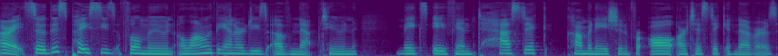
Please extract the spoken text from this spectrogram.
All right, so this Pisces full moon, along with the energies of Neptune, makes a fantastic combination for all artistic endeavors.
